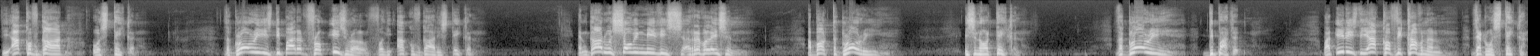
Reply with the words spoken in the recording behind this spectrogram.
The ark of God was taken. The glory is departed from Israel, for the ark of God is taken. And God was showing me this revelation about the glory is not taken. The glory departed. But it is the ark of the covenant that was taken.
